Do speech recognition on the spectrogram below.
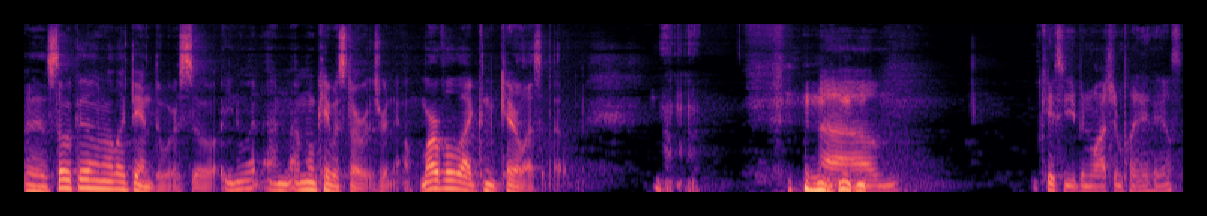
Ahsoka, and I liked Andor. So you know what, I'm I'm okay with Star Wars right now. Marvel, I couldn't care less about. um, Casey, you've been watching, play anything else?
